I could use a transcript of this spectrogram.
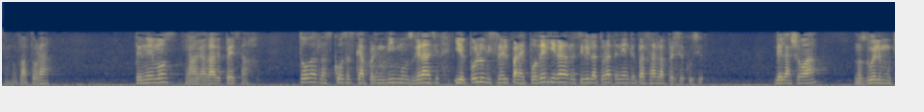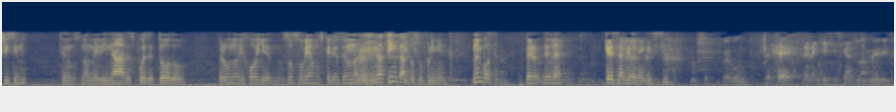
Tenemos la Torah, tenemos la Agadá de Pesach, todas las cosas que aprendimos gracias. Y el pueblo de Israel, para poder llegar a recibir la Torah, tenían que pasar la persecución. De la Shoah, nos duele muchísimo, tenemos una Medina después de todo. Pero uno dijo, oye, nosotros hubiéramos querido tener una Medina sin tanto sufrimiento. No importa. Pero, de la, ¿qué salió de la Inquisición? No sé, pregunto. ¿De qué? De la Inquisición. La América.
